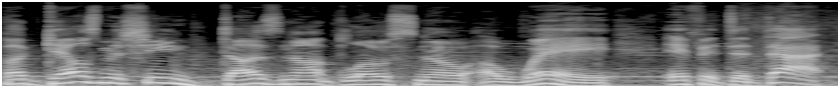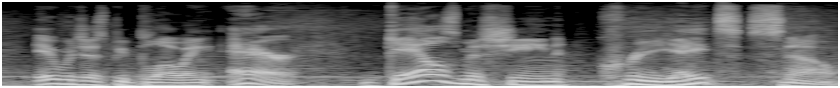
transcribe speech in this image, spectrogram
but Gale's machine does not blow snow away. If it did that, it would just be blowing air. Gale's machine creates snow.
